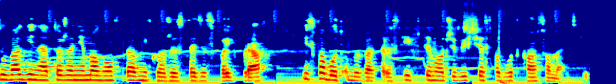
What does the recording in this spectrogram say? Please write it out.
z uwagi na to, że nie mogą w pełni korzystać ze swoich praw i swobód obywatelskich, w tym oczywiście swobód konsumenckich.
